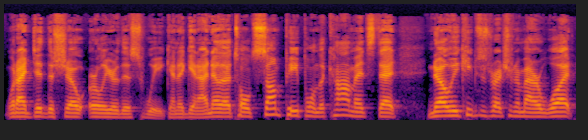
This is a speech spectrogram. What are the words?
when I did the show earlier this week. And again, I know that I told some people in the comments that no, he keeps his shirt no matter what.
